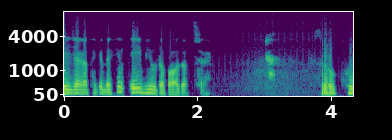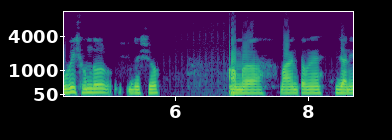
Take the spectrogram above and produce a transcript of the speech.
এই জায়গা থেকে দেখেন এই ভিউটা পাওয়া যাচ্ছে। তো খুবই সুন্দর দৃশ্য। আমরা মায়নতং এ জানি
